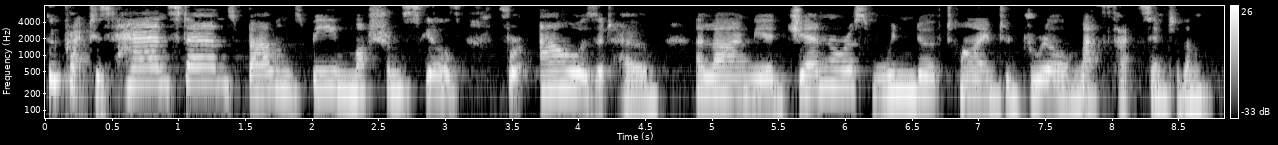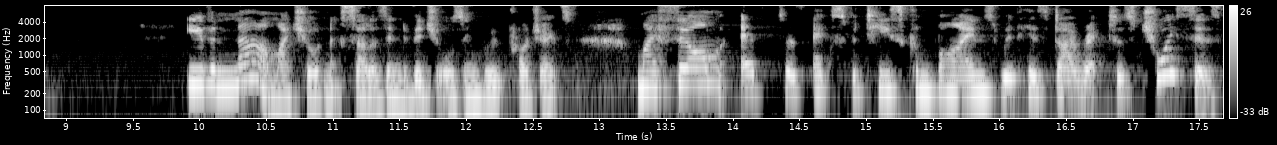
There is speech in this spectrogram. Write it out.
who practiced handstands, balance beam, mushroom skills for hours at home, allowing me a generous window of time to drill math facts into them. Even now, my children excel as individuals in group projects. My film editor's expertise combines with his director's choices.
